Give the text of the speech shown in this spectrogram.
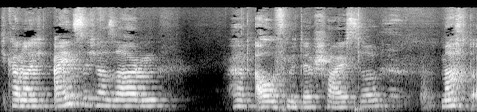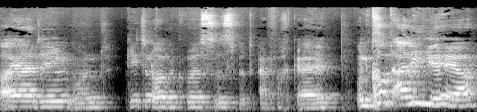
Ich kann euch eins sicher sagen, hört auf mit der Scheiße. Macht euer Ding und geht in eure Größe. Es wird einfach geil. Und kommt alle hierher.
